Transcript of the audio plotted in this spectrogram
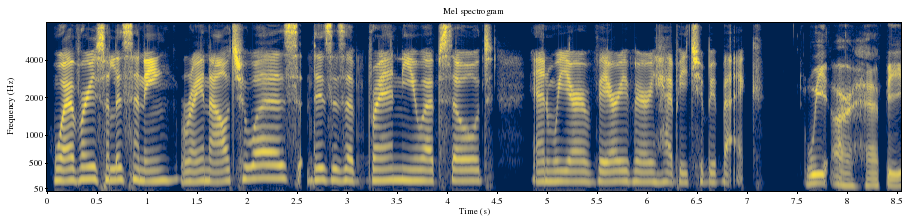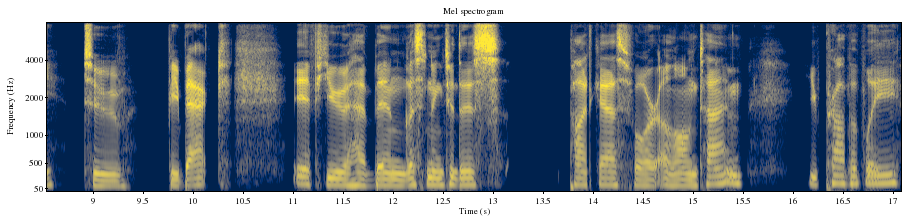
whoever is listening right now to us, this is a brand new episode, and we are very, very happy to be back. We are happy to be back. If you have been listening to this podcast for a long time, you probably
